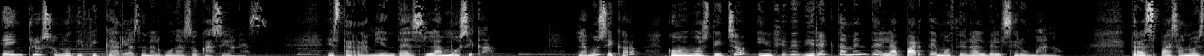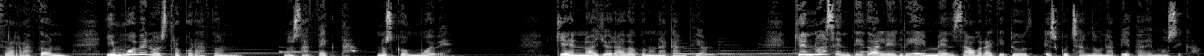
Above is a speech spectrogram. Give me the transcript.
e incluso modificarlas en algunas ocasiones. Esta herramienta es la música. La música, como hemos dicho, incide directamente en la parte emocional del ser humano. Traspasa nuestra razón y mueve nuestro corazón. Nos afecta, nos conmueve. ¿Quién no ha llorado con una canción? ¿Quién no ha sentido alegría inmensa o gratitud escuchando una pieza de música?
